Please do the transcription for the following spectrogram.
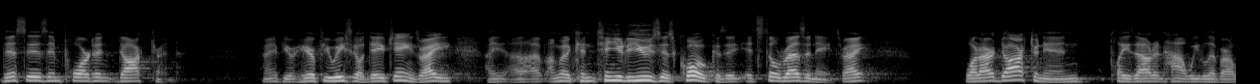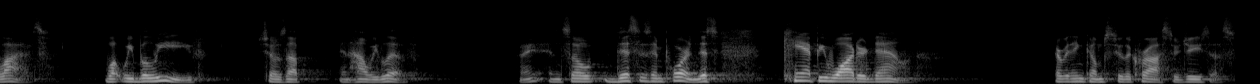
This is important doctrine. Right? If you were here a few weeks ago, Dave James, right? I, am going to continue to use his quote because it, it still resonates, right? What our doctrine in plays out in how we live our lives. What we believe shows up in how we live. Right? And so this is important. This can't be watered down. Everything comes through the cross, through Jesus.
